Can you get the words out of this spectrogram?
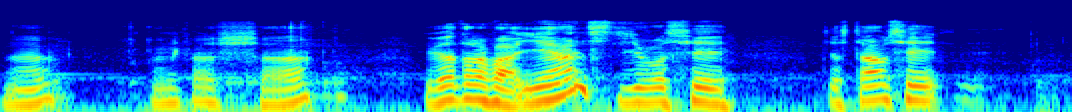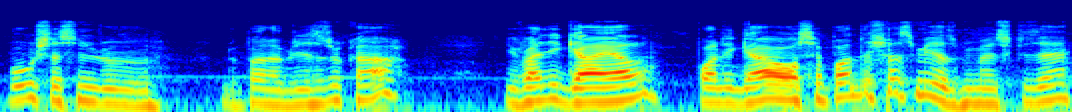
Né? Vai encaixar. E vai travar. E antes de você testar, você puxa assim do, do para-brisa do carro. E vai ligar ela. Pode ligar ou você pode deixar assim mesmo. Mas se quiser,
